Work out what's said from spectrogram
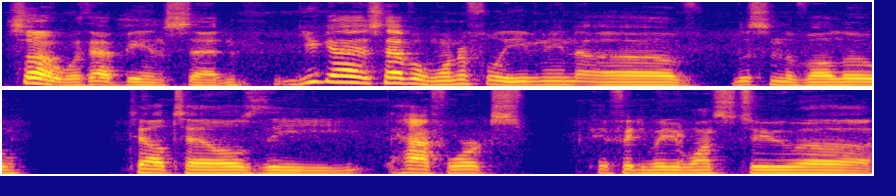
So, with that being said, you guys have a wonderful evening of listen to Volo, tell tales, the half orcs. If anybody wants to uh,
